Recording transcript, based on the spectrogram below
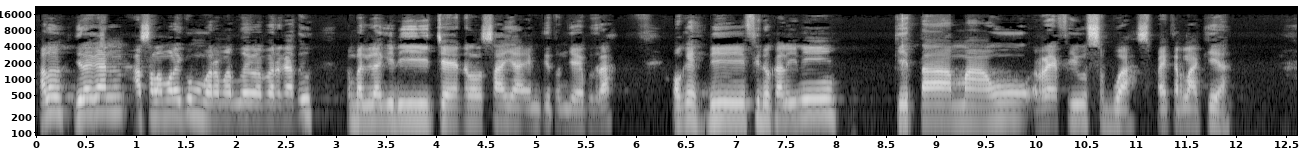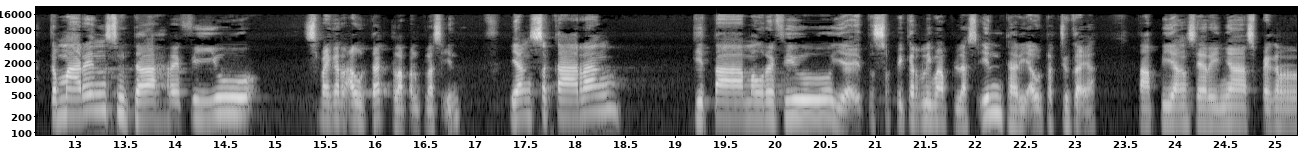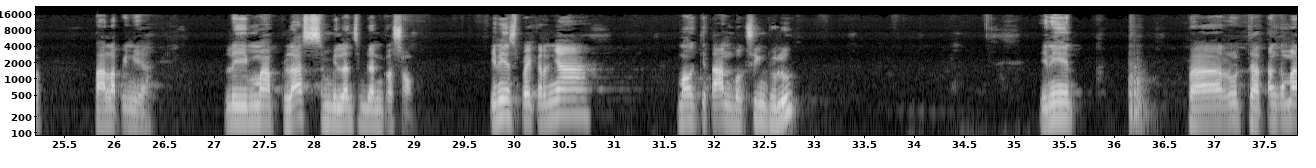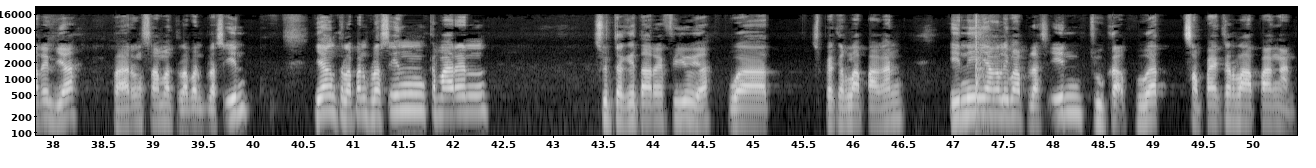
Halo, juragan. Assalamualaikum warahmatullahi wabarakatuh. Kembali lagi di channel saya MT Tonjaya Putra. Oke, di video kali ini kita mau review sebuah speaker lagi ya. Kemarin sudah review speaker Audac 18 in. Yang sekarang kita mau review yaitu speaker 15 in dari Audac juga ya. Tapi yang serinya speaker balap ini ya. 15990 ini speakernya mau kita unboxing dulu. Ini baru datang kemarin ya bareng sama 18 in. Yang 18 in kemarin sudah kita review ya buat speaker lapangan. Ini yang 15 in juga buat speaker lapangan.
